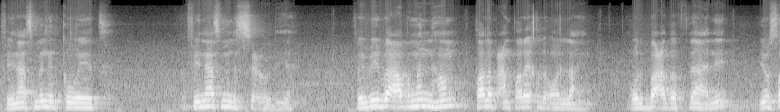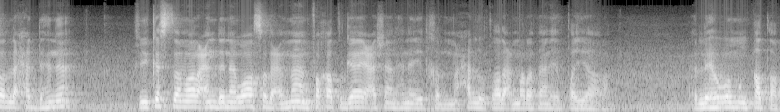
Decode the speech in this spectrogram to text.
في ناس من الكويت وفي ناس من السعودية. ففي بعض منهم طلب عن طريق الأونلاين والبعض الثاني يوصل لحد هنا. في customer عندنا واصل عمان فقط جاي عشان هنا يدخل المحل وطالع مرة ثانية الطيارة اللي هو من قطر.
